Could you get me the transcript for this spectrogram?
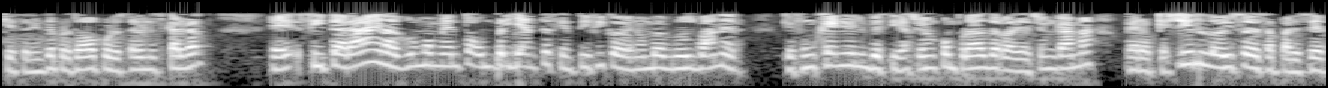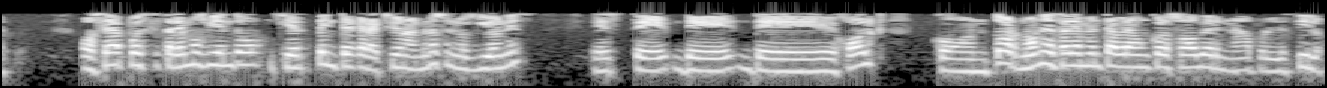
que será interpretado por Stellan Skarsgård, eh, citará en algún momento a un brillante científico de nombre Bruce Banner, que fue un genio en investigación con pruebas de radiación gamma, pero que Shield lo hizo desaparecer. O sea, pues que estaremos viendo cierta interacción, al menos en los guiones, este, de, de Hulk con Thor. No necesariamente habrá un crossover nada por el estilo,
